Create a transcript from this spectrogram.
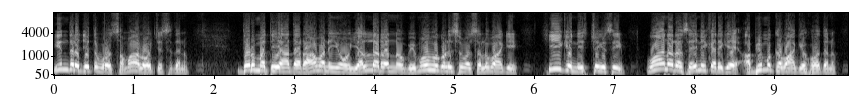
ಇಂದ್ರಜಿತವು ಸಮಾಲೋಚಿಸಿದನು. ದುರ್ಮತಿಯಾದ ರಾವಣೆಯು ಎಲ್ಲರನ್ನು ವಿಮೋಹಗೊಳಿಸುವ ಸಲುವಾಗಿ ಹೀಗೆ ನಿಶ್ಚಯಿಸಿ ವಾನರ ಸೈನಿಕರಿಗೆ ಅಭಿಮುಖವಾಗಿ ಹೋದನು.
